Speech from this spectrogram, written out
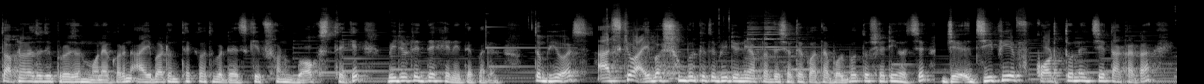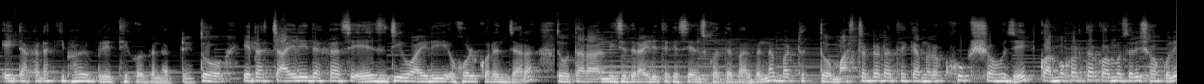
তো আপনারা যদি প্রয়োজন মনে করেন, আই বাটন থেকে অথবা ডেসক্রিপশন বক্স থেকে ভিডিওটি দেখে নিতে পারেন। তো ভিউয়ার্স আজকেও আইবার সম্পর্কিত ভিডিও নিয়ে আপনাদের সাথে কথা বলব। তো সেটি হচ্ছে যে জিপিএফ কর্তনের যে টাকাটা, এই টাকাটা কীভাবে বৃদ্ধি করবেন আপনি? তো এটা চাইলেই দেখা যাচ্ছে এসডিও আইডি হোল্ড করেন যারা, তো তারা নিজেদের আইডি থেকে চেঞ্জ করতে পারবেন না। বাট তো মাস্টার ডাটা থেকে আপনারা খুব সহজেই কর্মকর্তা, কর্মচারী সকলে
